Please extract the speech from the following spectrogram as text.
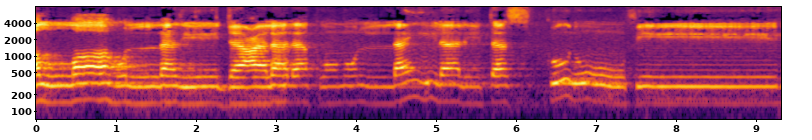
الله الذي جعل لكم الليل لتسكنوا فيه.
